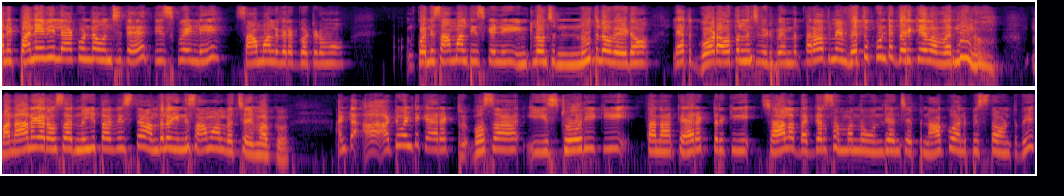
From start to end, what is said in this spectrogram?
తనకి పనేవి లేకుండా ఉంచితే తీసుకువెళ్ళి సామాన్లు విరగొట్టడము కొన్ని సామాన్లు తీసుకెళ్ళి ఇంట్లోంచి నూతిలో వేయడం లేకపోతే గోడ అవతల నుంచి విడిపోయిన తర్వాత మేము వెతుక్కుంటే దొరికేవి అవన్నీ మా నాన్నగారు ఒకసారి నుయ్యి తవ్విస్తే అందులో ఇన్ని సామాన్లు వచ్చాయి మాకు. అంటే ఆ- అటువంటి క్యారెక్టర్ బహుశా ఈ స్టోరీకి తన క్యారెక్టర్కి చాలా దగ్గర సంబంధం ఉంది అని చెప్పి నాకు అనిపిస్తూ ఉంటుంది.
